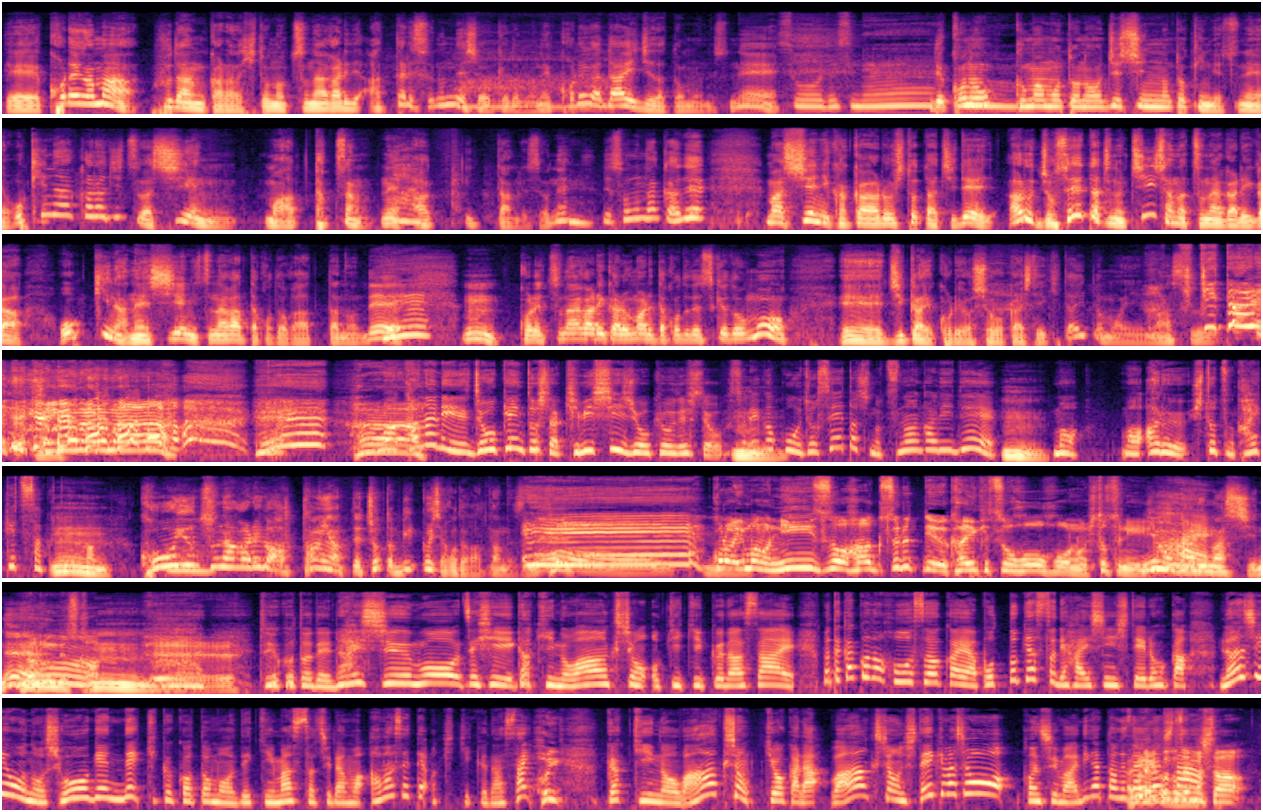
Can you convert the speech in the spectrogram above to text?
えーこれがまあ普段から人のつながりであったりするんでしょうけどもねこれが大事だと思うんですね。そうですね。でこのうん。熊本の地震の時にですね沖縄から実は支援もあたくさんね、はいあ行ったんですよね。うんでその中で、まあ、支援に関わる人たちである女性たちの小さなつながりが大きなね支援につながったことがあったので、えーうん、これつながりから生まれたことですけども、えー次回これを紹介していきたいと思います。聞きたい気になるな。まあ、かはなり条件としては厳しい状況でしたよ。それがこう女性たちのつながりで、うんまあまあある一つの解決策とういうか。ん、こういうつながりがあったんやってちょっとびっくりしたことがあったんですね。ええこれは今のニーズを把握するっていう解決方法の一つに。にもなりますしね。なるんですか？うん。へーということで来週もぜひガッキーのワンアクションお聞きください。また過去の放送回やポッドキャストで配信しているほかラジオの証言で聞くこともできます。そちらも合わせてお聞きください、はい、ガッキーのワンアクション。今日からワンアクションしていきましょう。今週もありがとうござありがとうございました。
